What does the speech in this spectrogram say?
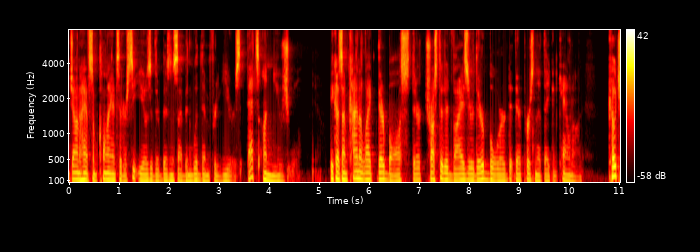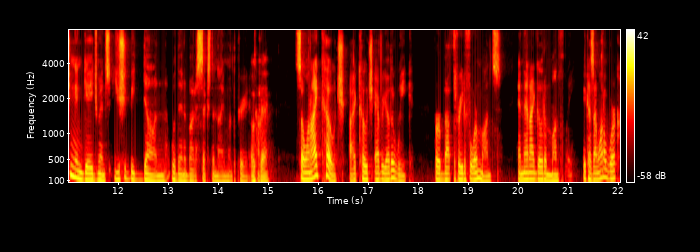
John, I have some clients that are CEOs of their business. I've been with them for years. That's unusual because I'm kind of like their boss, their trusted advisor, their board, their person that they can count on. Coaching engagements, you should be done within about a six to nine month period of time. Okay. So when I coach, I coach every other week for about three to four months, and then I go to monthly because I want to work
